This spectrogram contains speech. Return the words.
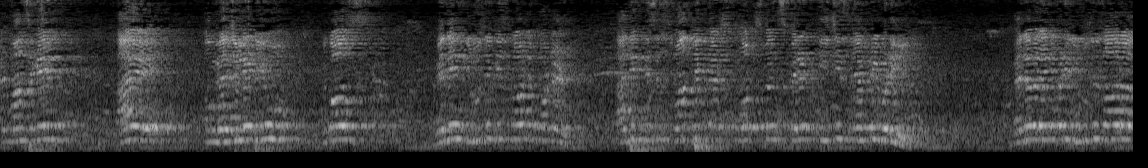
And once again, I congratulate you because winning, losing is not important. I think this is one thing that sportsman spirit teaches everybody. Whenever anybody loses or uh,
